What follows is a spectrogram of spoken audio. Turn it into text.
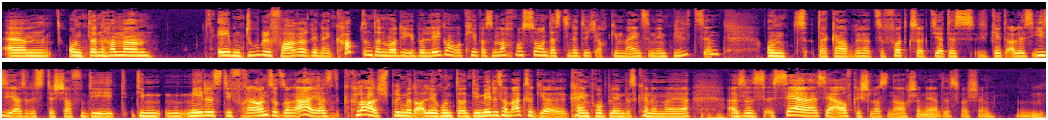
Ähm, und dann haben wir eben Double-Fahrerinnen gehabt und dann war die Überlegung, okay, was machen wir so und dass die natürlich auch gemeinsam im Bild sind und der Gabriel hat sofort gesagt, ja, das geht alles easy, also das, das schaffen die, die Mädels, die Frauen sozusagen, ah ja, klar, springen wir da alle runter und die Mädels haben auch gesagt, ja, kein Problem, das können wir, ja. Also es ist sehr, sehr aufgeschlossen auch schon, ja, das war schön. Mhm.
